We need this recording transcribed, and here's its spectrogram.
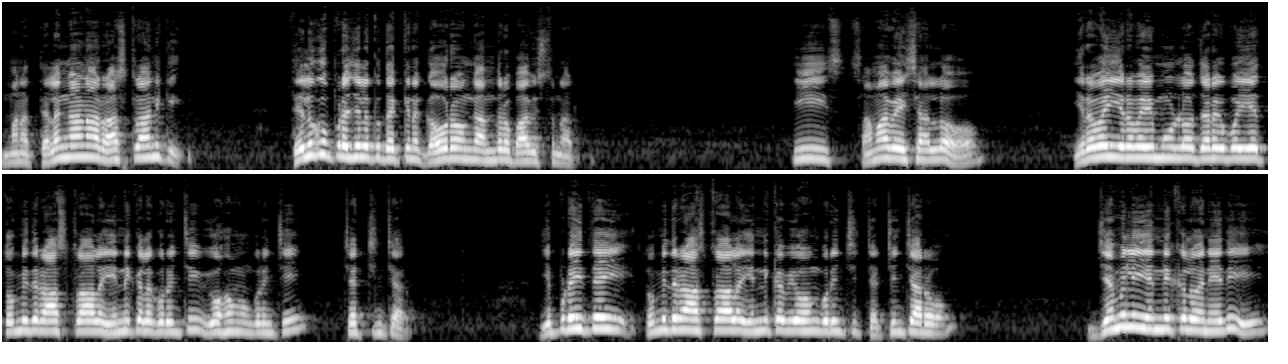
మన తెలంగాణ రాష్ట్రానికి తెలుగు ప్రజలకు దక్కిన గౌరవంగా అందరూ భావిస్తున్నారు. ఈ సమావేశాల్లో ఇరవై ఇరవై మూడులో జరగబోయే తొమ్మిది రాష్ట్రాల ఎన్నికల గురించి వ్యూహం గురించి చర్చించారు. ఎప్పుడైతే తొమ్మిది రాష్ట్రాల ఎన్నిక వ్యూహం గురించి చర్చించారో జమిలి ఎన్నికలు అనేది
